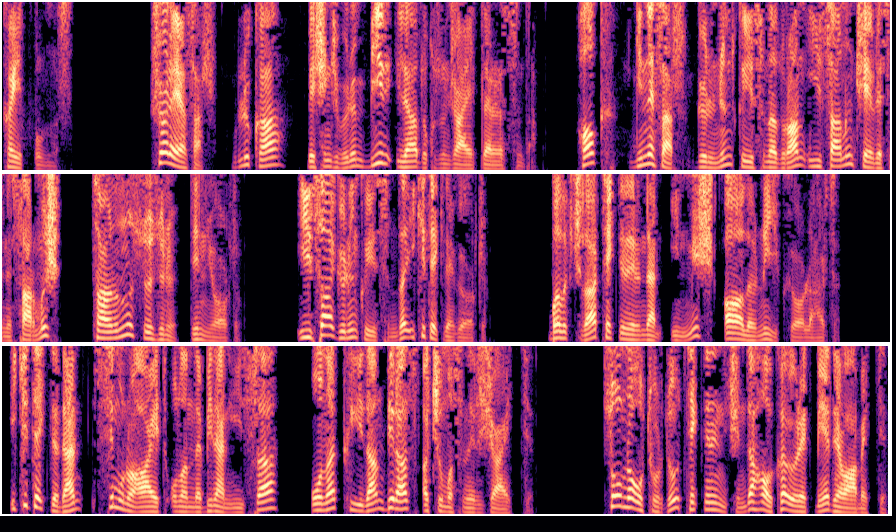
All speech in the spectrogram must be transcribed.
kayıt bulunur. Şöyle yazar. Luka 5. bölüm 1 ila 9. ayetler arasında. Halk Ginnesar gölünün kıyısında duran İsa'nın çevresini sarmış Tanrı'nın sözünü dinliyordu. İsa gölün kıyısında iki tekne gördü. Balıkçılar teknelerinden inmiş ağlarını yıkıyorlardı. İki tekneden Simon'a ait olanına binen İsa ona kıyıdan biraz açılmasını rica etti. Sonra oturdu teknenin içinde halka öğretmeye devam etti.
